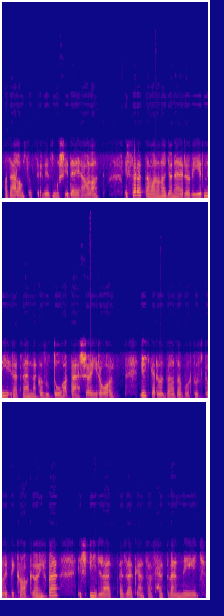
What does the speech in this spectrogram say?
az államszocializmus ideje alatt. És szerettem volna nagyon erről írni, illetve ennek az utóhatásairól. Így került be az abortuszpolitika a könyvbe, és így lett 1974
